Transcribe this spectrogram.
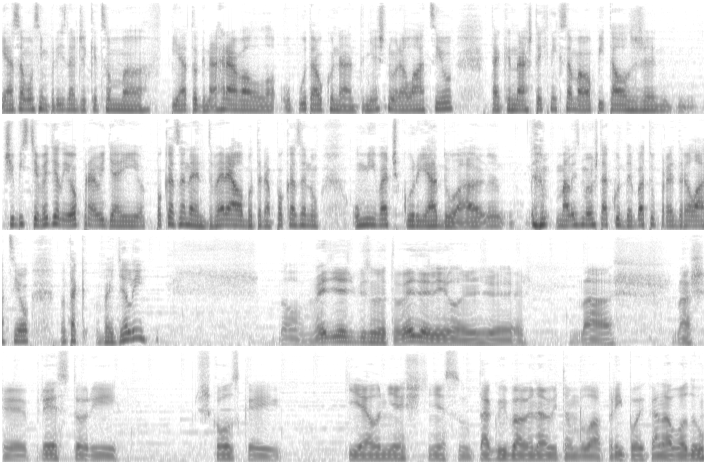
Ja sa musím priznať, že keď som eh, v piatok nahrával upútavku na dnešnú reláciu, tak náš technik sa ma opýtal, že či by ste vedeli opraviť aj pokazené dvere, alebo teda pokazenú umývačku riadu. A eh, mali sme už takú debatu pred reláciou. No tak vedeli? No, vedieť by sme to vedeli, lenže náš, naše priestory školskej dielne ešte nie sú tak vybavené, aby tam bola prípojka na vodu.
